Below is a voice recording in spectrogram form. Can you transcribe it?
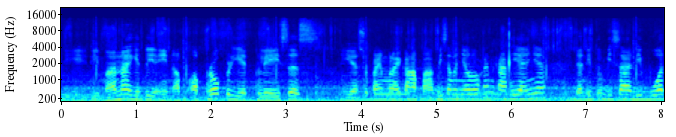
di di mana gitu ya in appropriate places. Ya supaya mereka apa bisa menyalurkan karyanya dan itu bisa dibuat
